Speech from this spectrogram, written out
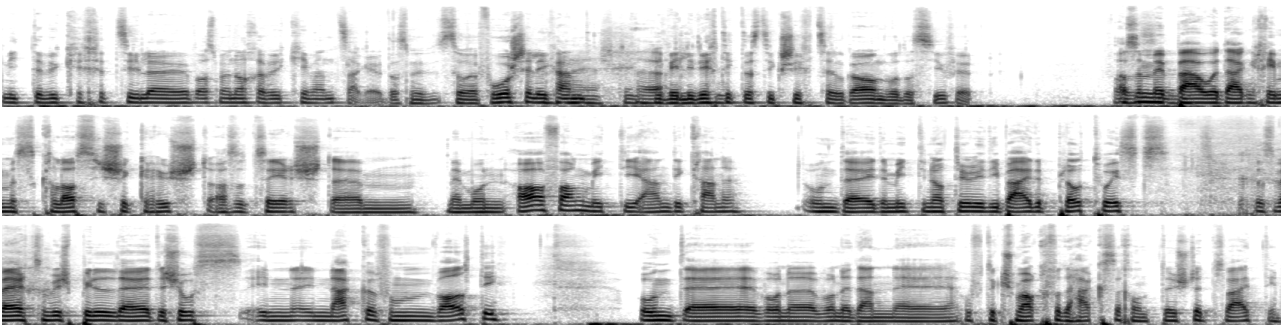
mit den wirklichen Zielen, was wir nachher wirklich wollen sagen Dass wir so eine Vorstellung Ah, haben, ja, stimmt. Ja. in welche Richtung dass die Geschichte soll gehen und wo das sie aufhört. Also wir bauen eigentlich immer das klassische Gerüst. Also zuerst, ähm, man muss Anfang, Mitte, Ende kennen. Und äh, in der Mitte natürlich die beiden Plot-Twists. Das wäre zum Beispiel äh, der Schuss in, in den Nackel vom Walti. Und äh, wo, er, wo er dann äh, auf den Geschmack von der Hexe kommt. Das ist der zweite.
